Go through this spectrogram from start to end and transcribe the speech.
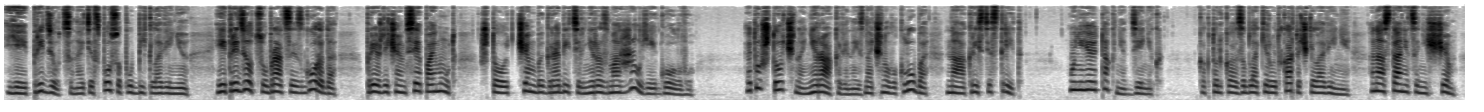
Ей придется найти способ убить Лавинию. Ей придется убраться из города, прежде чем все поймут, что чем бы грабитель не размозжил ей голову, это уж точно не раковина из ночного клуба на Кристи-стрит. У нее и так нет денег. Как только заблокируют карточки Лавинии, она останется ни с чем —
